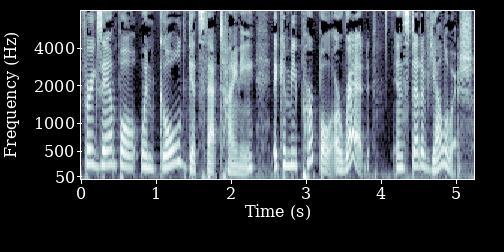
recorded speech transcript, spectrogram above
For example, when gold gets that tiny, it can be purple or red instead of yellowish.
